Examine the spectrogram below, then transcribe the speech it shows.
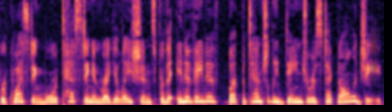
requesting more testing and regulations for the innovative but potentially dangerous technology.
